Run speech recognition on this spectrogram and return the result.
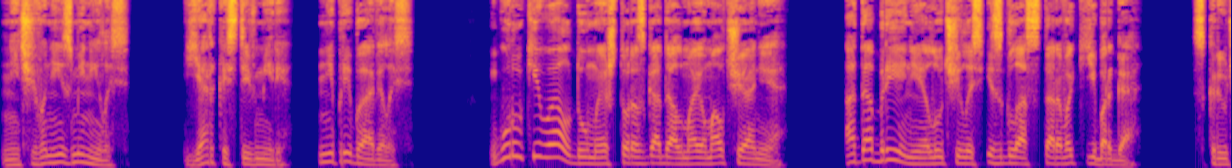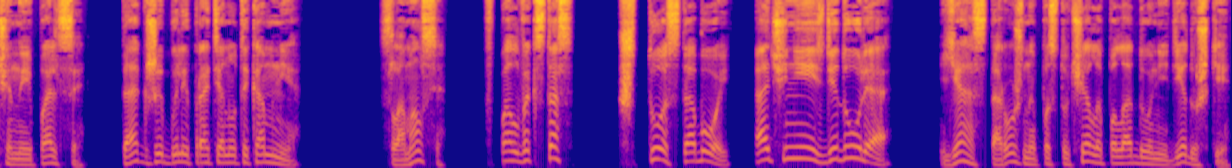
Ничего не изменилось. Яркости в мире не прибавилось. Гуру кивал, думая, что разгадал мое молчание. Одобрение лучилось из глаз старого киборга. Скрюченные пальцы также были протянуты ко мне. Сломался? Впал в экстаз? Что с тобой? Очнись, дедуля! Я осторожно постучала по ладони дедушки,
